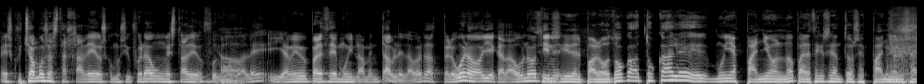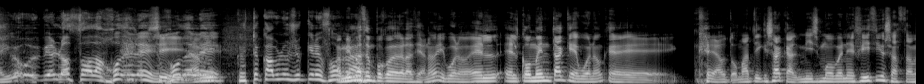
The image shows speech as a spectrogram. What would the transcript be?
escuchamos hasta jadeos, como si fuera un estadio de fútbol, Ah. ¿vale? Y a mí me parece muy lamentable, la verdad. Pero bueno, oye, cada uno Sí, tiene... sí, del palo. Toca, tocale, muy español, ¿no? Parece que sean todos españoles ahí. "Uy, bien lanzada, jódele, Sí, jódele. mí- que este cabrón se quiere forrar. A mí me hace un poco de gracia, ¿no? Y bueno, él, él comenta que, bueno, que, que Automatic saca el mismo beneficio, exactamente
